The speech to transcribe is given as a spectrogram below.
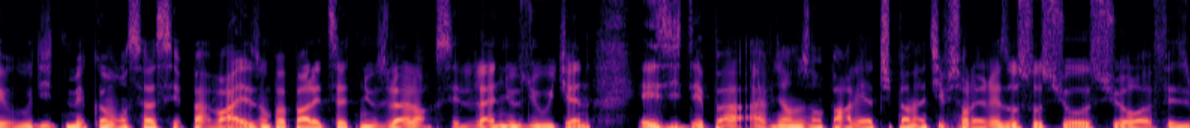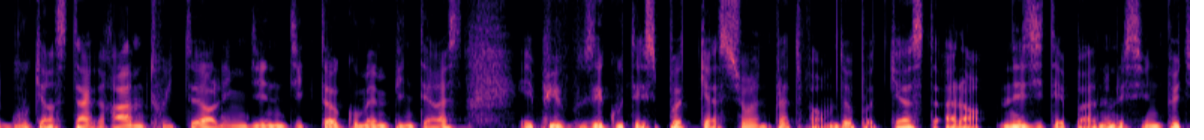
et vous dites mais comment ça c'est pas vrai, ils ont pas parlé de cette news là alors que c'est la news du week-end, n'hésitez pas à venir nous en parler à Supernatif sur les réseaux sociaux, sur euh, Facebook, Instagram, Twitter, LinkedIn, TikTok ou même Pinterest. Et puis vous écoutez ce podcast sur une plateforme de podcast, alors n'hésitez pas à nous laisser une petite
